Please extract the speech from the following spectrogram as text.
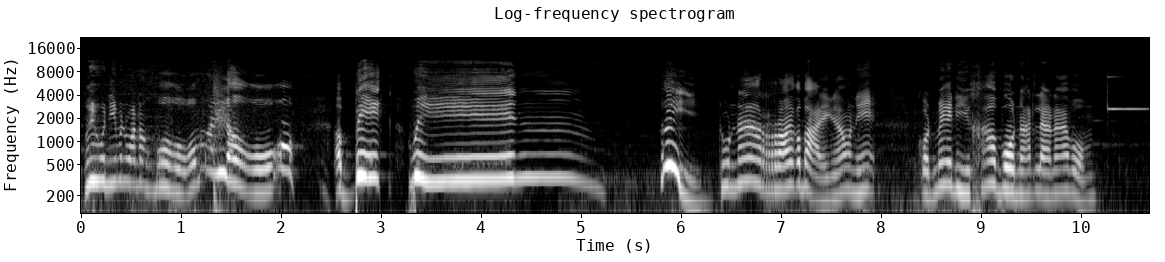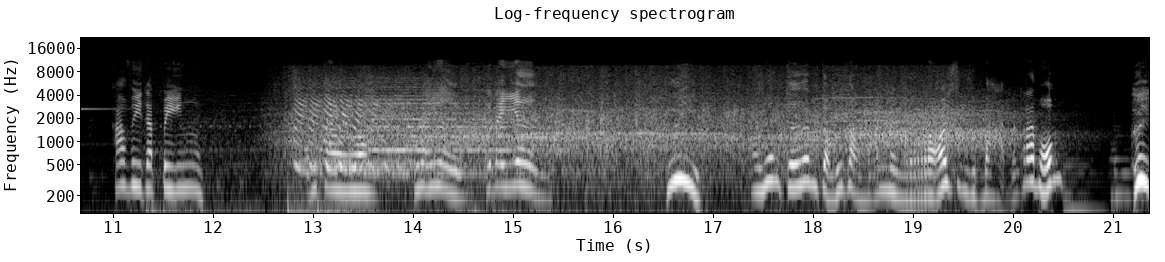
เฮ้ยวันนี้มันวันของผมฮัลโหล a big win เฮ้ยทุนหน้าร้อยกว่าบาทเองนะวันนี้ กดไม่ดีเข้าโบนัสแล้วนะครับผมค่าฟรีตะปิงไม่ตายรวมก็ได้เยอะก็ได้เยอะ เฮ้ยเอาเรื่องเกินจบที่2,140บาทนะครับผม เฮ้ย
